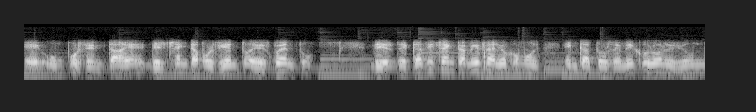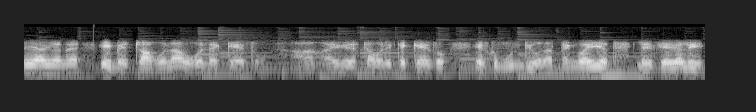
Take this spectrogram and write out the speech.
eh, un porcentaje del 30% de descuento. De, de casi 30 mil salió como en 14 mil colones. Y un día viene y me trajo la bola de queso. Ah, ahí esta bolita de queso es como un dios, la tengo ahí, le decía yo ali,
